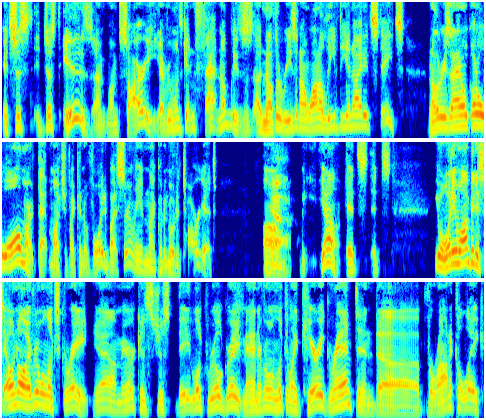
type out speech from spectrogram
It's just, it just is. I'm, I'm sorry. Everyone's getting fat and ugly. This is another reason I want to leave the United States. Another reason I don't go to Walmart that much if I can avoid it. But I certainly am not going to go to Target. Um, yeah. yeah, it's, it's, you know, what do you want me to say? Oh no, everyone looks great. Yeah, Americans just they look real great, man. Everyone looking like Cary Grant and uh, Veronica Lake.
